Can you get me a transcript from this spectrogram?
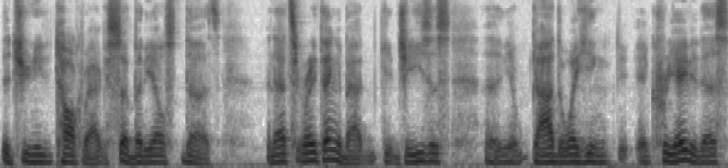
that you need to talk about it somebody else does. And that's the great thing about Jesus, uh, you know, God, the way He created us.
